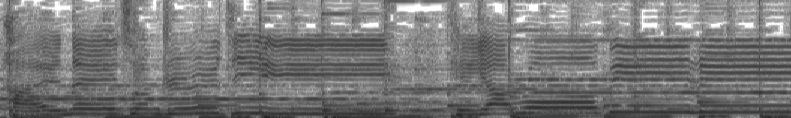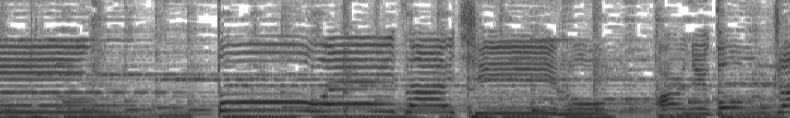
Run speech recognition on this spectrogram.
海内存知己，天涯若比邻。不为在歧路，儿女共沾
